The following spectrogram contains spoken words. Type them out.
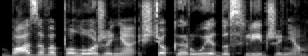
базове положення, що керує дослідженням.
